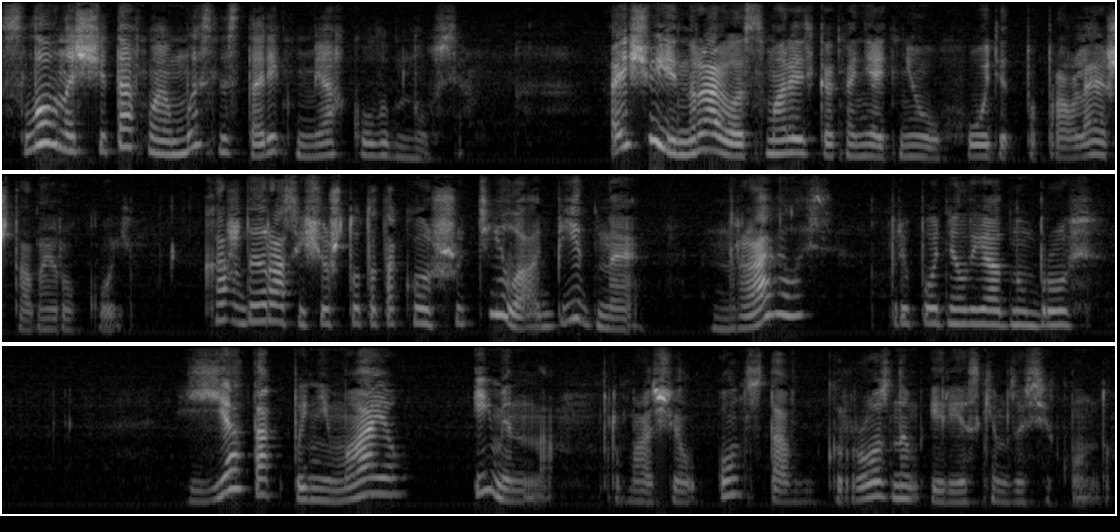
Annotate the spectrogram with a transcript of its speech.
Словно считав мои мысли, старик мягко улыбнулся. А еще ей нравилось смотреть, как они от нее уходят, поправляя штаны рукой. Каждый раз еще что-то такое шутило, обидное. Нравилось? Приподнял я одну бровь. Я так понимаю, именно промолчал он, став грозным и резким за секунду.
